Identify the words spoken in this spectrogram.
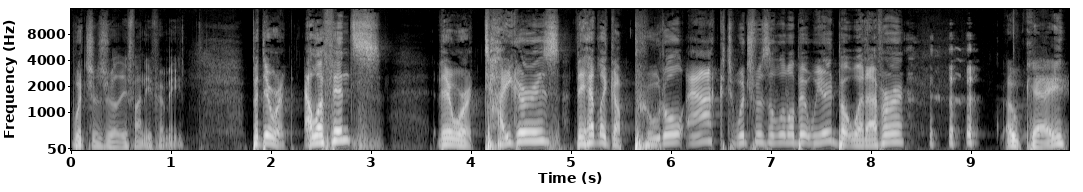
which was really funny for me. But there were elephants, there were tigers. They had like a poodle act, which was a little bit weird, but whatever. Okay.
